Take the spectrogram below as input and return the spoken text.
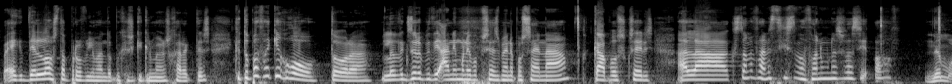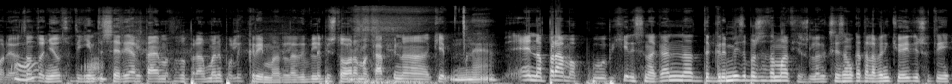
εντελώς τα προβλήματα που είχε ο συγκεκριμένος χαρακτήρας. Και το πάθα κι εγώ τώρα. Δηλαδή δεν ξέρω επειδή αν ήμουν υποψιασμένη από σένα, κάπως ξέρεις. Αλλά ξέρω, εμφανίστηκε στην οθόνη μου να σε φάση. «Ω, Ναι, μωρέ, όταν το νιώθω ότι γίνεται σε real time αυτό το πράγμα είναι πολύ κρίμα. Δηλαδή, βλέπεις το όραμα κάποιου να. Και ναι. ένα πράγμα που επιχείρησε να κάνει να τα γκρεμίζει μπροστά στα μάτια σου. Δηλαδή, ξέρεις, άμα καταλαβαίνει και ο ίδιος ότι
